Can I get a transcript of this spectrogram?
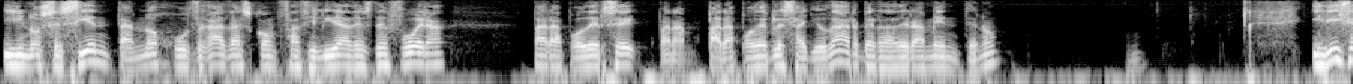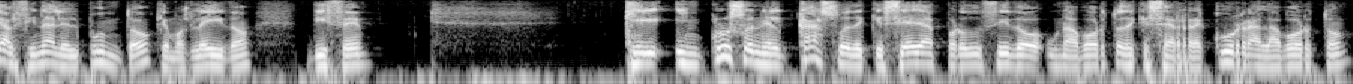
y no se sientan no juzgadas con facilidades de fuera para poderse para, para poderles ayudar verdaderamente, ¿no? Y dice al final el punto que hemos leído, dice que incluso en el caso de que se haya producido un aborto, de que se recurra al aborto,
